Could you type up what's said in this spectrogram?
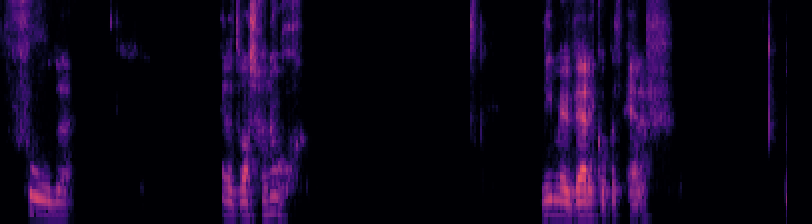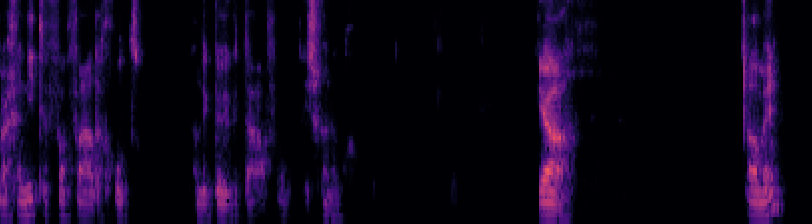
voelde. En het was genoeg. Niet meer werk op het erf, maar genieten van Vader God aan de keukentafel is genoeg. Ja. Amen.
